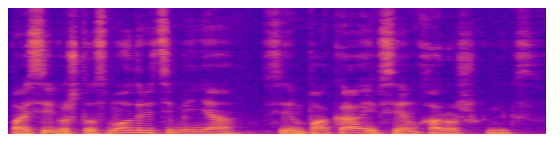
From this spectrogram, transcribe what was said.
Спасибо, что смотрите меня. Всем пока и всем хороших миксов.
